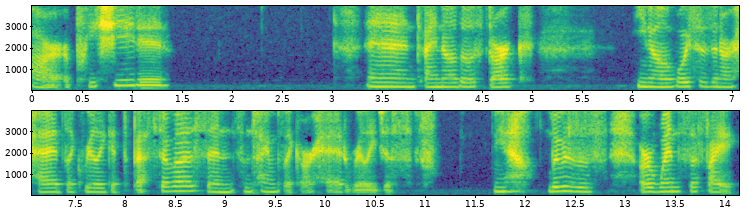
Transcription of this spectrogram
are appreciated. And I know those dark, you know, voices in our heads like really get the best of us. And sometimes, like, our head really just, you know, loses or wins the fight.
